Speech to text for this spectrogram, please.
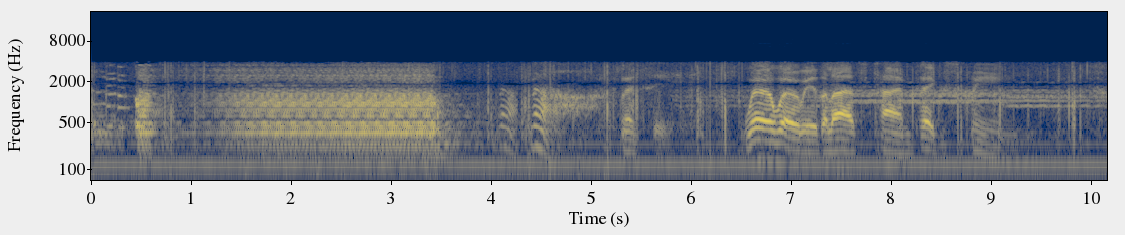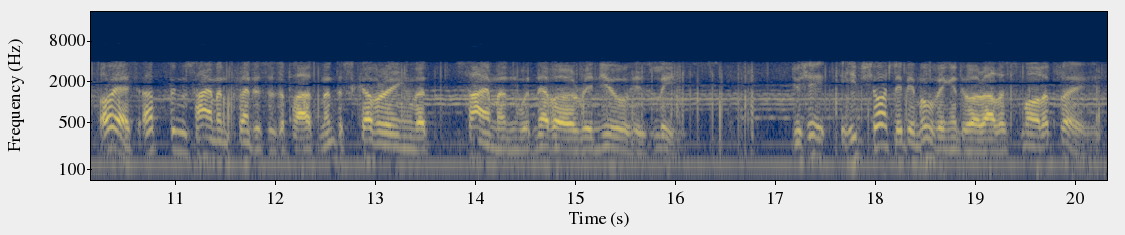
Now, now, let's see. Where were we the last time Peg screamed? Oh, yes, up in Simon Prentice's apartment, discovering that Simon would never renew his lease. You see, he'd shortly be moving into a rather smaller place,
